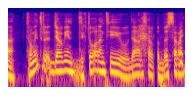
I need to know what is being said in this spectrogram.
ها. ترومين تجاوبين دكتورة أنت ودارسة وطب أسرة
